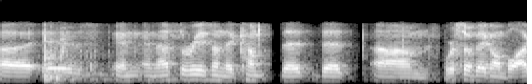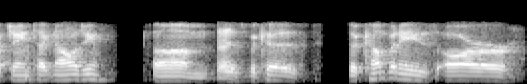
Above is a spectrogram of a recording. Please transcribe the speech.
uh, is, and, and that's the reason that come that that um, we're so big on blockchain technology, um, okay. is because the companies are,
